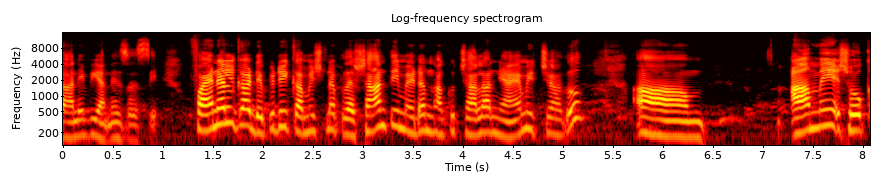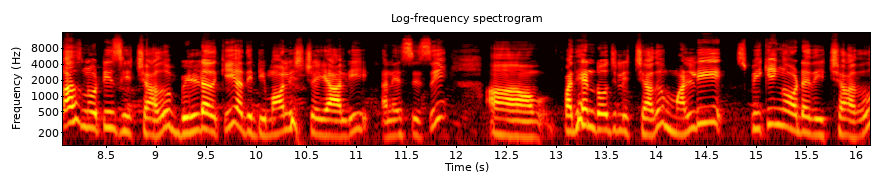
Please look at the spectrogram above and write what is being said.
దానివి అనేసి. ఫైనల్గా డిప్యూటీ కమిషనర్ ప్రశాంతి మేడం నాకు చాలా న్యాయం ఇచ్చారు. ఆమె షోకాజ్ నోటీస్ ఇచ్చారు బిల్డర్కి అది డిమాలిష్ చేయాలి అనేసి పదిహేను రోజులు ఇచ్చారు. మళ్ళీ స్పీకింగ్ ఆర్డర్ ఇచ్చారు.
